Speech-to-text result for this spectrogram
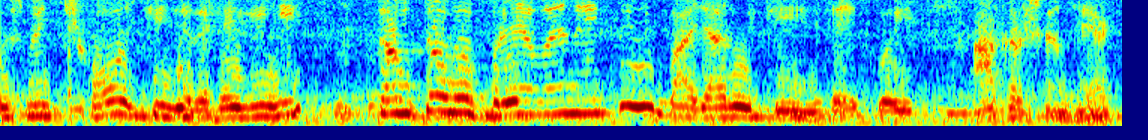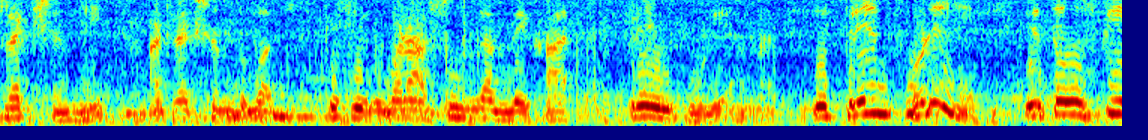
उसमें छह चीज़ रहेगी ही। तब तो वो प्रेम है, नहीं तो बाजारू चीज़ है, कोई आकर्षण है अट्रैक्शन है। अट्रैक्शन तो बस किसी को बड़ा सुंदर देखा, प्रेम हो गया हमारा। ये प्रेम थोड़े है, ये तो उसकी,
